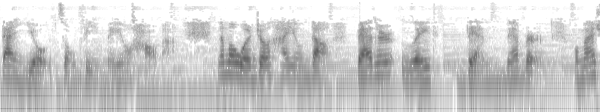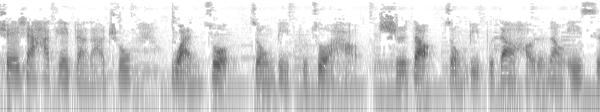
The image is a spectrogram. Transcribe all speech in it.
但有总比没有好嘛。那么文中它用到 better late than never，我们来学一下，它可以表达出晚做总比不做好，迟到总比不到好的那种意思。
